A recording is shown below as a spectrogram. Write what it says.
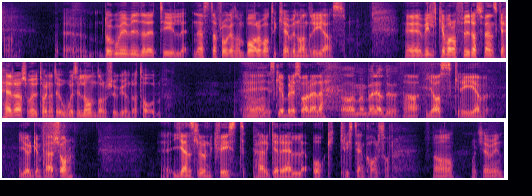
fan. Eh, Då går vi vidare till nästa fråga som bara var till Kevin och Andreas. Eh, vilka var de fyra svenska herrar som var uttagna till OS i London 2012? Eh, ska jag börja svara eller? Ja men börja du. Ja, jag skrev Jörgen Persson, Jens Lundqvist, Per Gerell och Christian Karlsson. Ja, och Kevin?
